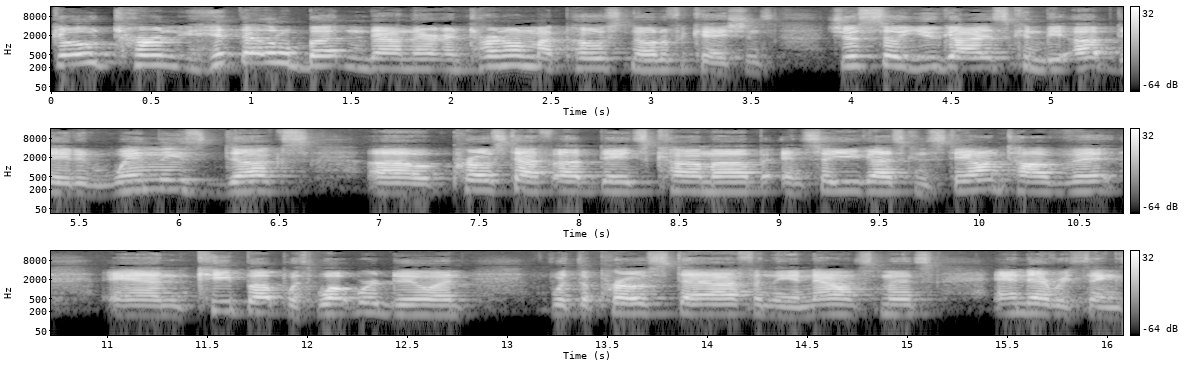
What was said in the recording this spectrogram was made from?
go turn hit that little button down there and turn on my post notifications just so you guys can be updated when these Dux uh, pro staff updates come up and so you guys can stay on top of it and keep up with what we're doing with the pro staff and the announcements and everything.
